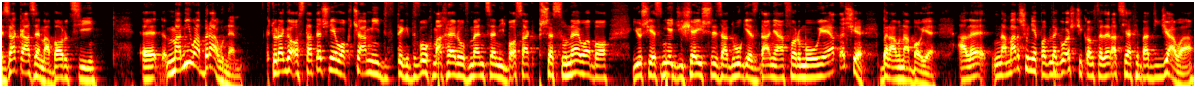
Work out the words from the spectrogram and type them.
zakazem aborcji, e, mamiła Braunem, którego ostatecznie łokciami tych dwóch macherów, Mencen i Bosak, przesunęło, bo już jest nie dzisiejszy, za długie zdania formułuje. Ja też się Brauna boję, ale na Marszu Niepodległości Konfederacja chyba widziała,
